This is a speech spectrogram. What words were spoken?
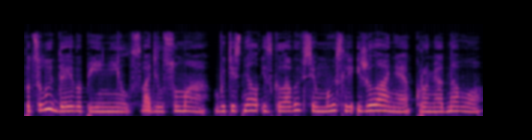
Поцелуй Дэйва пьянил, сводил с ума, вытеснял из головы все мысли и желания, кроме одного,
